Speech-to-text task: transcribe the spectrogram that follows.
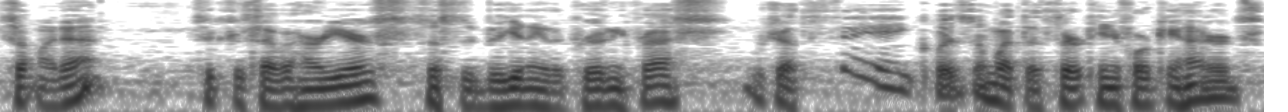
something like that, six or seven hundred years since the beginning of the printing press, which I think was in what the 13, 1400s.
